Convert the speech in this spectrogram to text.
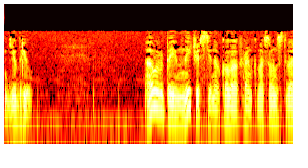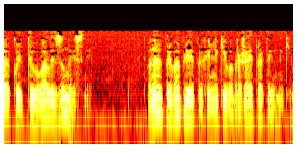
Гюбрю. Ауру таємничості навколо франкмасонства культивували зумисне. Вона приваблює прихильників, ображає противників.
